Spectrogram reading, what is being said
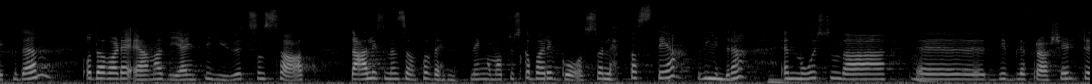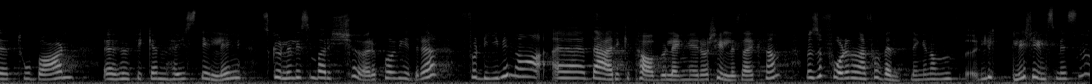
litt med den. Og da var det en av de jeg intervjuet, som sa at det er liksom en sånn forventning om at du skal bare gå så lett av sted videre. Mm. En mor som da eh, De ble fraskilt, eh, to barn. Eh, hun fikk en høy stilling. Skulle liksom bare kjøre på videre. Fordi vi nå eh, Det er ikke tabu lenger å skille seg. ikke sant? Men så får du den forventningen om den lykkelige skilsmissen.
